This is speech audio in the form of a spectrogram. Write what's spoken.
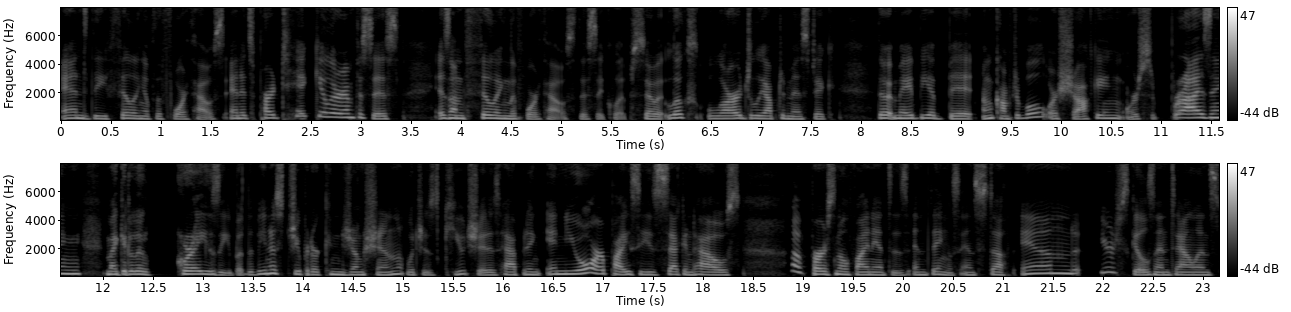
and the filling of the fourth house. And its particular emphasis is on filling the fourth house this eclipse. So it looks largely optimistic, though it may be a bit uncomfortable or shocking or surprising. It might get a little crazy, but the Venus Jupiter conjunction, which is cute shit, is happening in your Pisces second house of personal finances and things and stuff and your skills and talents.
